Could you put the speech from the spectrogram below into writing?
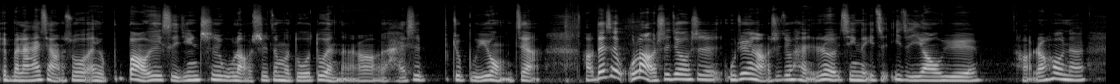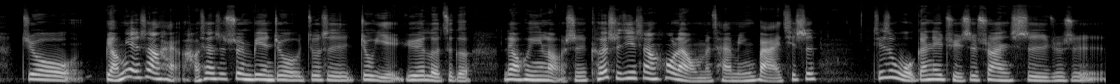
诶，本来还想说，哎呦，不好意思，已经吃吴老师这么多顿了，然后还是就不用这样。好，但是吴老师就是吴俊老师就很热心的一直一直邀约，好，然后呢，就表面上还好像是顺便就就是就也约了这个廖慧英老师，可实际上后来我们才明白，其实其实我跟 H 是算是就是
